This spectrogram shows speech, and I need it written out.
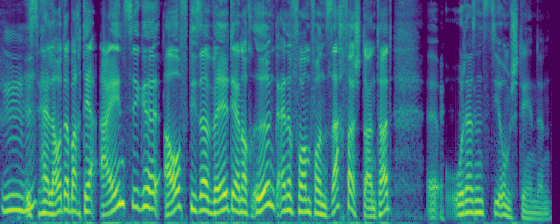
Mhm. Ist Herr Lauterbach der Einzige auf dieser Welt, der noch irgendeine Form von Sachverstand hat? Äh, oder sind es die Umstehenden?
